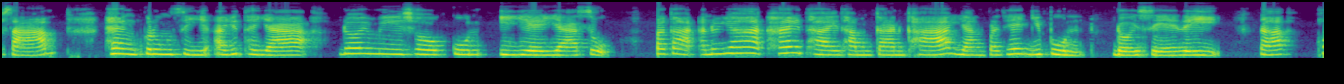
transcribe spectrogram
2153 แห่งกรุงศรีอยุธยา โดยมีโชกุนอิเยยาสุ ประกาศอนุญาตให้ไทยทำการค้ายังประเทศญี่ปุ่นโดยเสรีนะคะค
